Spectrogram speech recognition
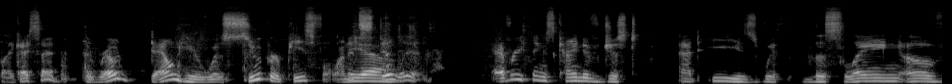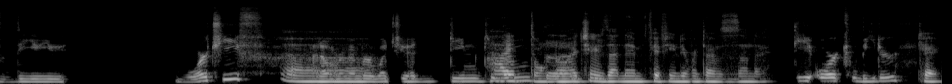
like I said, the road down here was super peaceful, and it Yeah. still is. Everything's kind of just at ease with the slaying of the war chief. I don't remember Uh, what you had deemed I them. don't the, know. I changed that name fifteen different times this Sunday. the orc leader. Okay.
